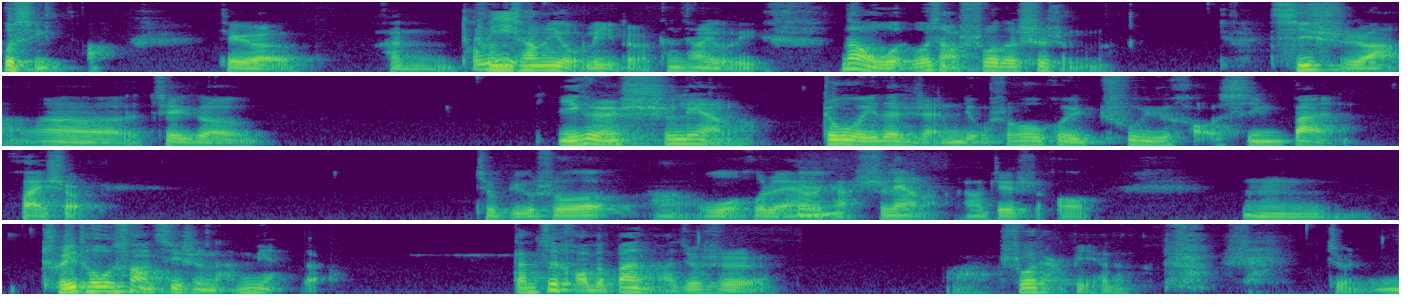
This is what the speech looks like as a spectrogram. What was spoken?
不行啊。这个很铿锵有力，对吧？铿锵有力。那我我想说的是什么呢？其实啊，呃，这个。一个人失恋了，周围的人有时候会出于好心办坏事儿。就比如说啊，我或者艾瑞卡失恋了，然后这时候，嗯，垂头丧气是难免的。但最好的办法就是啊，说点别的，就你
